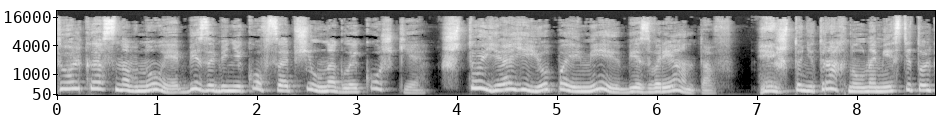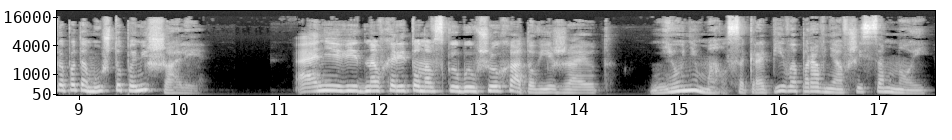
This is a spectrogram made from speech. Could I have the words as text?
Только основное, без обиняков сообщил наглой кошке, что я ее поимею без вариантов. И что не трахнул на месте только потому, что помешали. Они, видно, в Харитоновскую бывшую хату въезжают». Не унимался Крапива, поравнявшись со мной,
